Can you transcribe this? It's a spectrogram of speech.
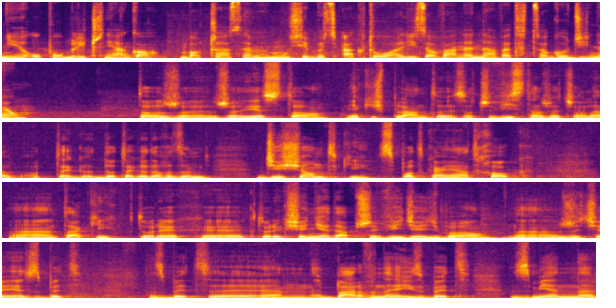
Nie upublicznia go, bo czasem musi być aktualizowany nawet co godzinę. To, że, że jest to jakiś plan, to jest oczywista rzecz, ale tego, do tego dochodzą dziesiątki spotkań ad hoc, e, takich, których, e, których się nie da przewidzieć, bo e, życie jest zbyt, zbyt barwne i zbyt zmienne.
